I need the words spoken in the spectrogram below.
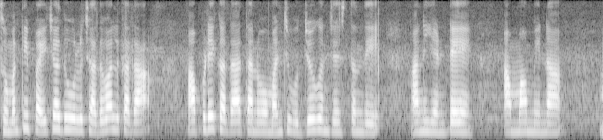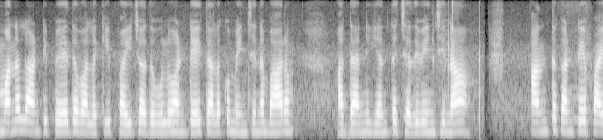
సుమతి పై చదువులు చదవాలి కదా అప్పుడే కదా తను మంచి ఉద్యోగం చేస్తుంది అని అంటే అమ్మ మీనా మనలాంటి పేదవాళ్ళకి పై చదువులు అంటే తలకు మించిన భారం. దాన్ని ఎంత చదివించినా అంతకంటే పై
